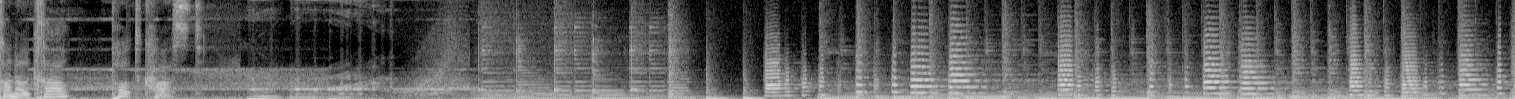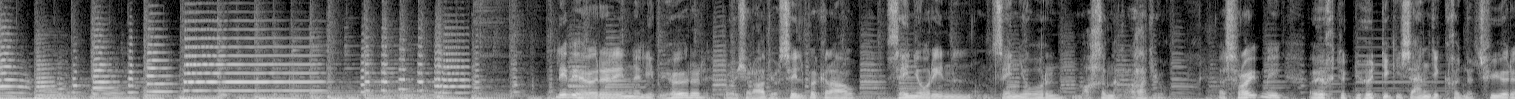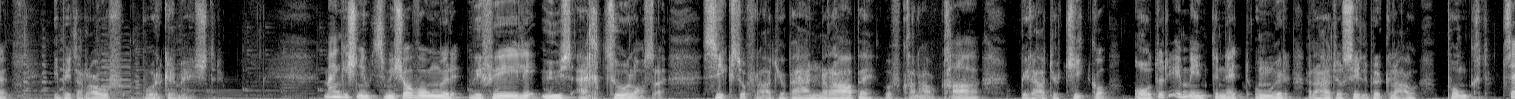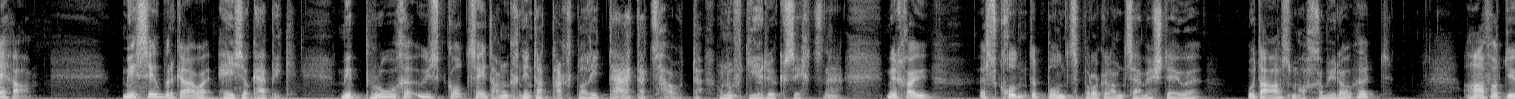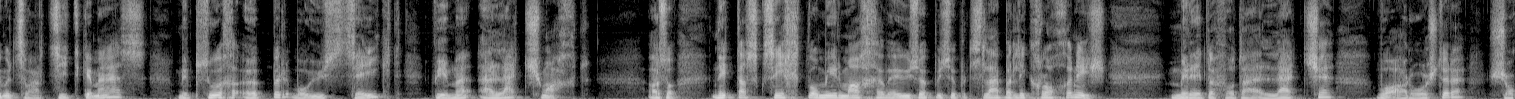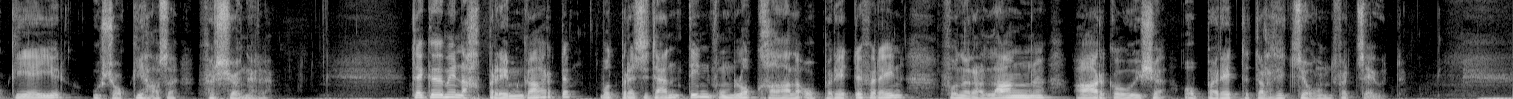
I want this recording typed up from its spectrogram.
Kanal K Podcast. Liebe Hörerinnen, liebe Hörer, ist Radio Silbergrau. Seniorinnen und Senioren machen Radio. Es freut mich, euch durch die heutige Sendung zu führen. Ich bin der Rolf Bürgermeister. Manchmal nimmt es mich schon Wunder, wie viele uns echt zulassen. Sei es auf Radio Bern Rabe, auf Kanal K, bei Radio Chico oder im Internet unter radiosilbergrau.ch. Wir Silbergrauen haben so gäbig. Wir brauchen uns Gott sei Dank nicht an die Aktualitäten zu halten und auf die Rücksicht zu nehmen. Wir können ein kundenbuntes Programm zusammenstellen und das machen wir auch heute. Anfangen tun wir zwar zeitgemäß, wir besuchen jemanden, der uns zeigt, wie man ein Letsch macht. Also nicht das Gesicht, das wir machen, wenn uns etwas über das Leberli gekrochen ist. Wir reden von den Letschen, die an Ostern Schokieier und Schokihasen verschönern. Dann gehen wir nach Bremgarten, wo die Präsidentin vom lokalen Operettenverein von einer langen aargauischen Operettentradition erzählt.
